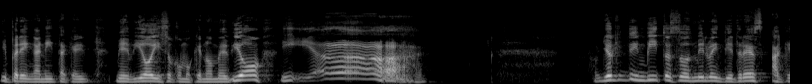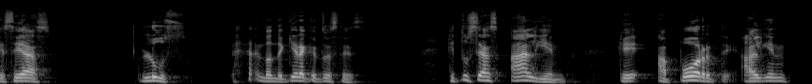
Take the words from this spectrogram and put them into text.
y perenganita que me vio hizo como que no me vio y... ¡ah! Yo te invito este 2023 a que seas luz, donde quiera que tú estés. Que tú seas alguien que aporte, alguien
